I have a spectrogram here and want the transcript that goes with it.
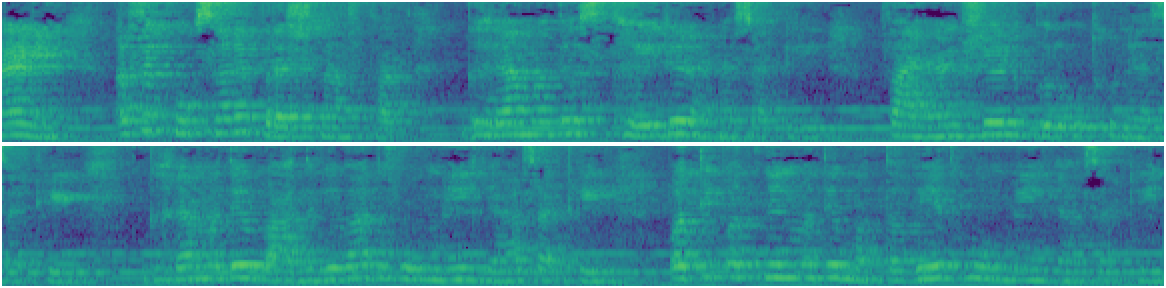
आणि असे खूप सारे प्रश्न असतात घरामध्ये स्थैर्य राहण्यासाठी. फायनान्शियल ग्रोथ होण्यासाठी घरामध्ये वादविवाद होऊ नये यासाठी पती पत्नींमध्ये मतभेद होऊ नये यासाठी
